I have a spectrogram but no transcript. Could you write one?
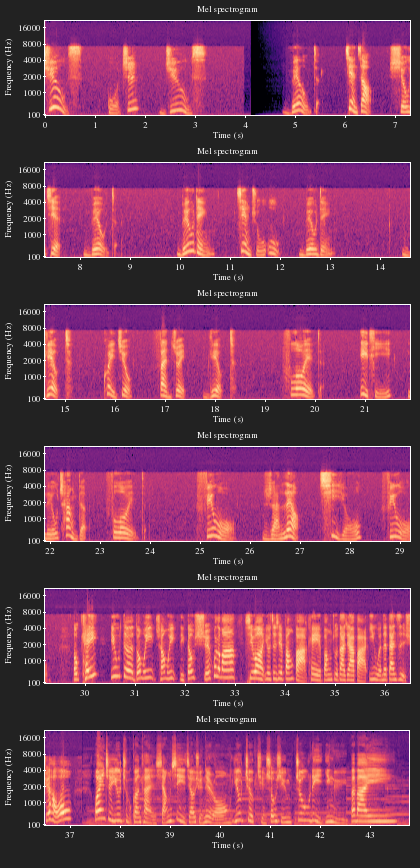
Juice，果汁，juice。Build，建造，修建，build。Building，建筑物，building。Guilt，愧疚，犯罪，guilt。Fluid，液体，流畅的，fluid。Fuel，燃料，汽油，fuel。 OK，U 的短母音、长母音你都学会了吗？希望用这些方法可以帮助大家把英文的单字学好哦。欢迎去 YouTube 观看详细教学内容，YouTube 请搜寻“朱莉英语”。拜拜。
